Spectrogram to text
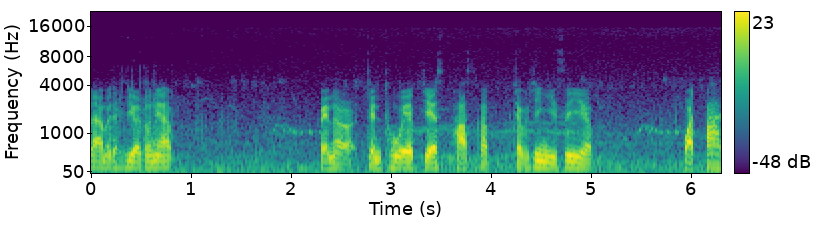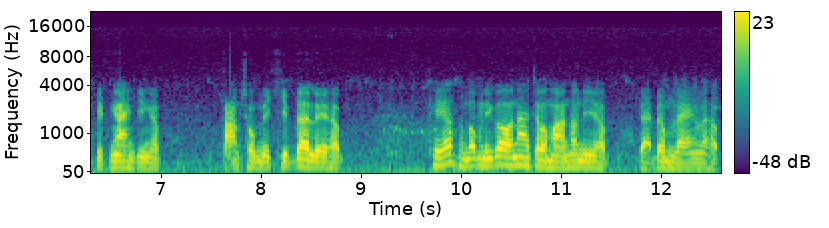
ได้มาจากเหยื่อตัวนี้ครับ เป็นเอ่อ Gen 2 FGS Plus ครับจาก Fishing Easy ครับ วัดปลาติดง่ายจริงครับ ตามชมในคลิปได้เลยครับโอเคครับสำหรับวันนี้ก็น่าจะประมาณเท่านี้ครับ แดดเริ่มแรงแล้วครับ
